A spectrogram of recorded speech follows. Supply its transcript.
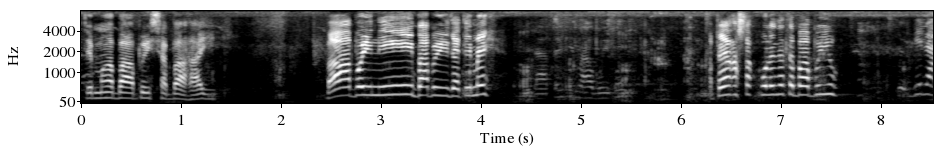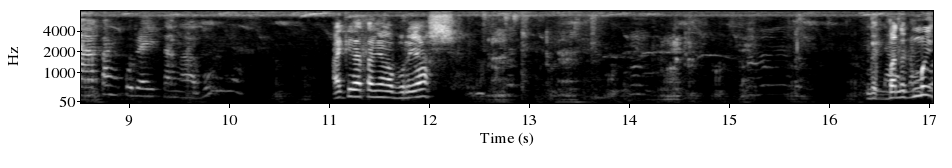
Ito yung mga baboy sa bahay. Baboy ni baboy dati may. Dati si baboy ko. Apa yung kasak kulay na ta baboy yun. Ginatang ko dahil tang aburya. Ay kinata niya nga buryas. Nagbanag mo eh.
